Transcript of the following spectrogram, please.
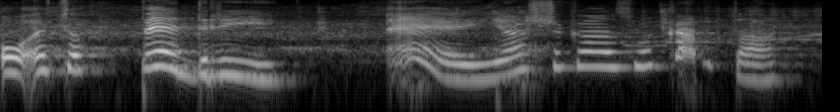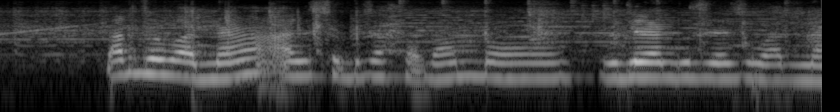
O, e co? Pedri! Ej, jeszcze jaka zła karta. Bardzo ładna, ale sobie zachowam, bo z względu, że jest ładna.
